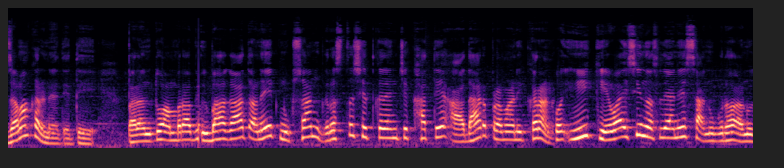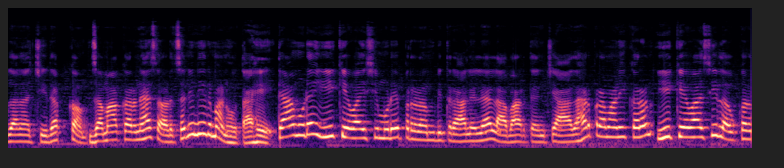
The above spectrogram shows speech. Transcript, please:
जमा करण्यात येते. परंतु अमरावती विभागात अनेक नुकसानग्रस्त शेतकऱ्यांचे खाते आधार प्रमाणीकरण व ई केवायसी नसल्याने सानुग्रह अनुदानाची रक्कम जमा करण्यास अडचणी निर्माण होत आहे. त्यामुळे ई केवायसी मुळे प्रलंबित राहिलेल्या लाभार्थ्यांचे आधार प्रमाणीकरण ई केवायसी लवकर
